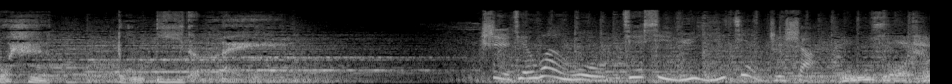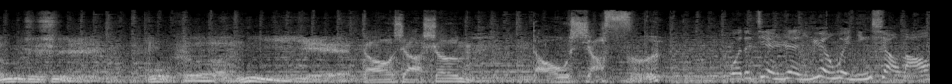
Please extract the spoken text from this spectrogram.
我是独一的美。世间万物皆系于一剑之上，无所成之事，不可逆也。刀下生，刀下死。我的剑刃愿为您效劳。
